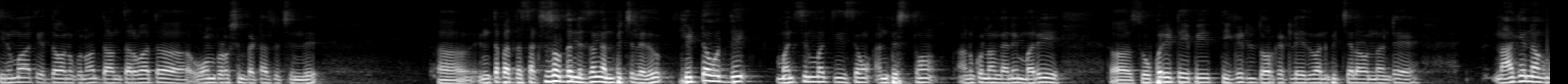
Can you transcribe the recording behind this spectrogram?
సినిమా తీద్దాం అనుకున్నాం. దాని తర్వాత ఓన్ ప్రొడక్షన్ పెట్టాల్సి వచ్చింది. ఇంత పెద్ద సక్సెస్ అవుద్దని నిజంగా అనిపించలేదు. హిట్ అవుద్ది. మంచి సినిమా తీసాం అనిపిస్తాం అనుకున్నాం కానీ మరీ సూపర్ హిట్ అయిపోయి టికెట్లు దొరకట్లేదు అనిపించేలా ఉందంటే నాకే నాకు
